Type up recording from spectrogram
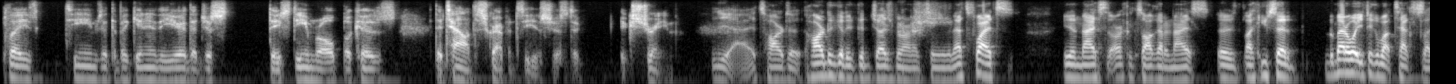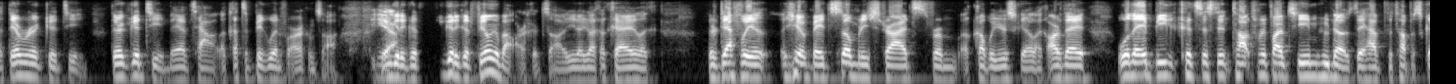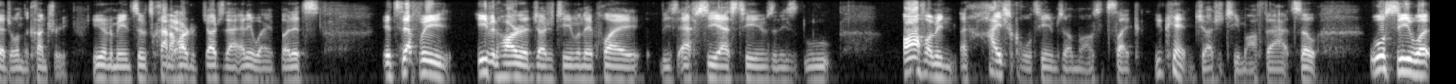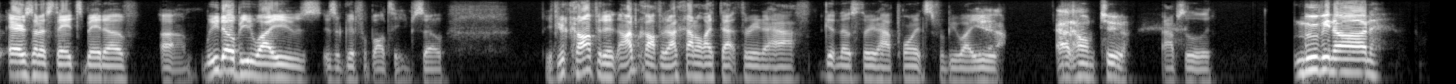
plays teams at the beginning of the year that just they steamroll because the talent discrepancy is just extreme. Yeah, it's hard to hard to get a good judgment on a team. That's why it's you know nice that Arkansas got a nice uh, like you said. No matter what you think about Texas, like they were a good team. They're a good team. They have talent. Like that's a big win for Arkansas. Yeah. You get a good you get a good feeling about Arkansas. You know, you're like okay, like they're definitely you know made so many strides from a couple years ago. Like, are they will they be a consistent top 25 team? Who knows? They have the toughest schedule in the country. You know what I mean? So it's kind of Yeah. hard to judge that anyway. But it's it's definitely even harder to judge a team when they play these FCS teams and these off. I mean, like high school teams almost. It's like you can't judge a team off that. So we'll see what Arizona State's made of. Um, we know BYU is, is a good football team, so if you're confident, I'm confident. I kind of like that three and a half, getting those three and a half points for BYU. Yeah. At home too. Absolutely. Moving on,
